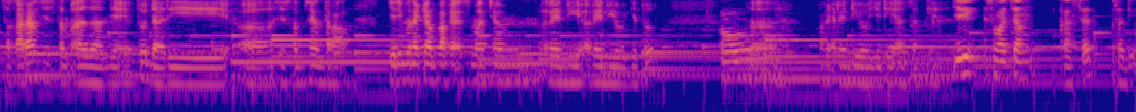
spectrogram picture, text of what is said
Sekarang sistem azannya itu dari eh, sistem sentral. Jadi mereka pakai semacam radio radio gitu. Oh. Eh, pakai radio jadi azannya. Jadi semacam kaset radio?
